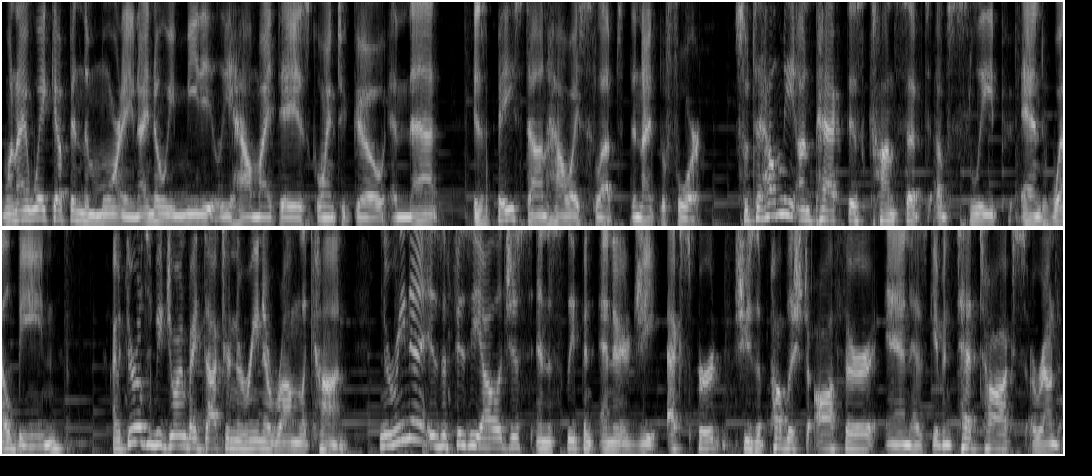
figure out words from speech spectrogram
when I wake up in the morning, I know immediately how my day is going to go, and that is based on how I slept the night before. So, to help me unpack this concept of sleep and well being, I'm thrilled to be joined by Dr. Nerina Ramlakhan. Nerina is a physiologist and a sleep and energy expert. She's a published author and has given TED Talks around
